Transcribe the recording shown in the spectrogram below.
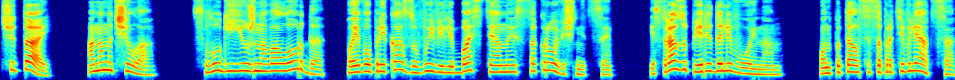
Читай. Она начала. Слуги Южного Лорда по его приказу вывели Бастиана из сокровищницы и сразу передали воинам. Он пытался сопротивляться,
